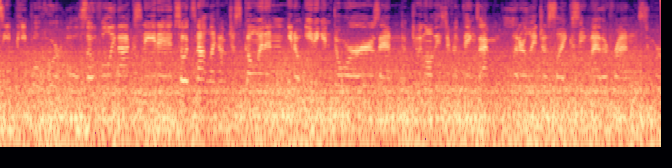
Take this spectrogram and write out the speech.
see people who are also fully vaccinated. So it's not like I'm just going and, you know, eating indoors and doing all these different things. I'm literally just like seeing my other friends who are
